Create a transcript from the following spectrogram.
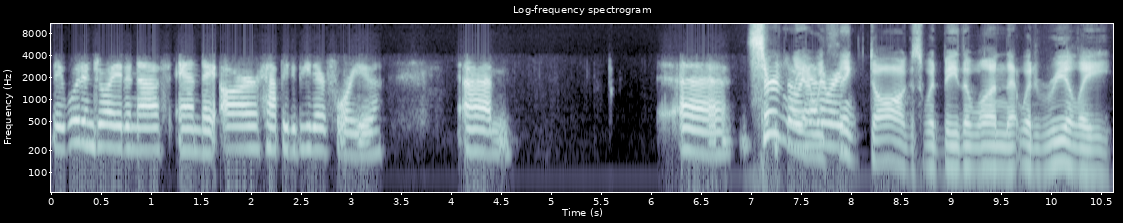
they would enjoy it enough, and they are happy to be there for you. Um, uh, Certainly, so I would words, think dogs would be the one that would really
